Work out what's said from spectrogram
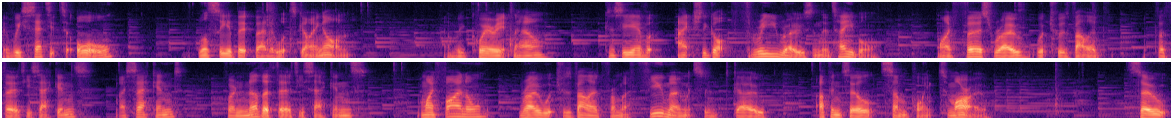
If we set it to all, we'll see a bit better what's going on. And we query it now, you can see I've actually got three rows in the table. My first row, which was valid for 30 seconds, my second for another 30 seconds, my final row which was valid from a few moments ago up until some point tomorrow. So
